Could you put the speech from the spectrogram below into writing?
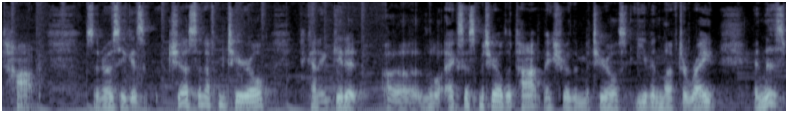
top. So notice he gets just enough material to kind of get it uh, a little excess material at the top, make sure the material is even left to right. And this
